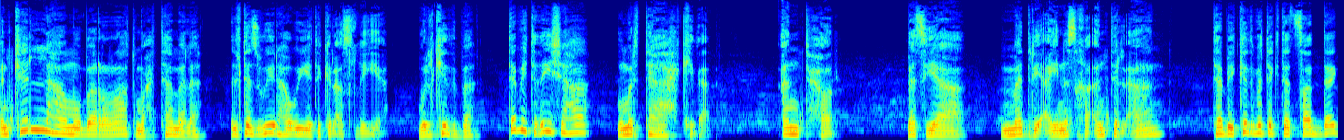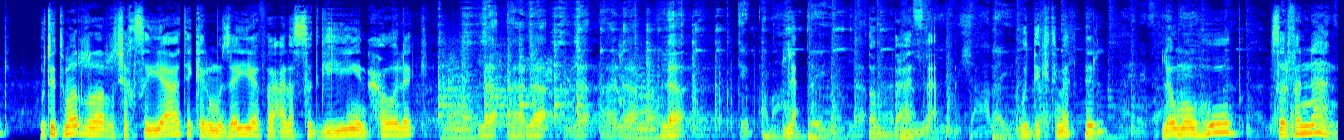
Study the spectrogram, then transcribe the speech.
أن كلها مبررات محتملة لتزوير هويتك الأصلية والكذبة تبي تعيشها ومرتاح كذا. أنت حر. بس يا مدري أي نسخة أنت الآن تبي كذبتك تتصدق وتتمرر شخصياتك المزيفة على الصدقيين حولك؟ لا لا لا لا. لا. لا طبعا لا. ودك تمثل؟ لو موهوب صر فنان.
